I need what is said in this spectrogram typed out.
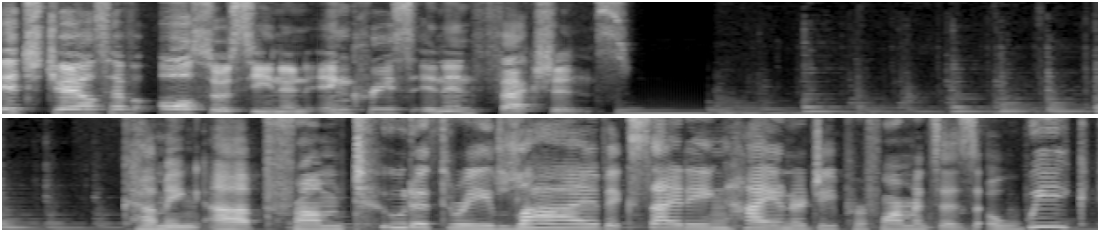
its jails have also seen an increase in infections. Coming up from 2 to 3 live, exciting, high energy performances a week,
